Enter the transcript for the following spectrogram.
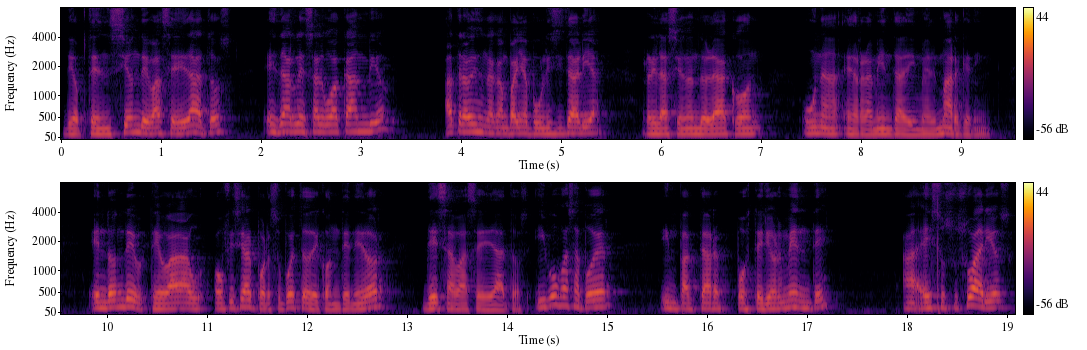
de obtención de base de datos. Es darles algo a cambio a través de una campaña publicitaria relacionándola con una herramienta de email marketing, en donde te va a oficiar, por supuesto, de contenedor de esa base de datos. Y vos vas a poder impactar posteriormente a esos usuarios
